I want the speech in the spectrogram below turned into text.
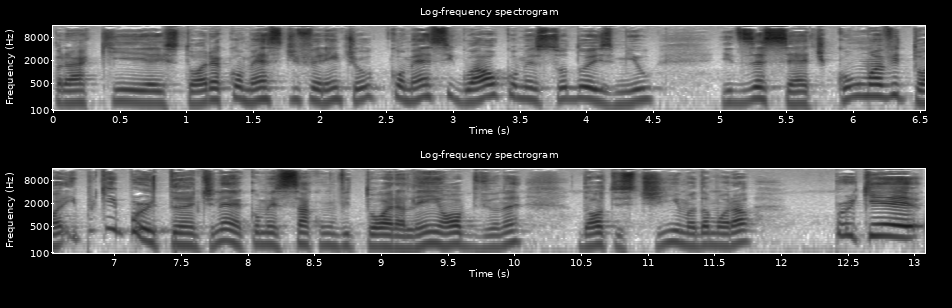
para que a história comece diferente ou comece igual começou 2017 com uma vitória. E por que é importante, né, começar com vitória além, óbvio, né, da autoestima, da moral? Porque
